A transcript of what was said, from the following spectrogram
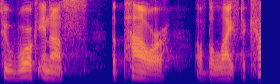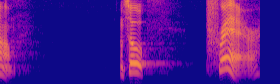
to work in us the power of the life to come. And so, prayer,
